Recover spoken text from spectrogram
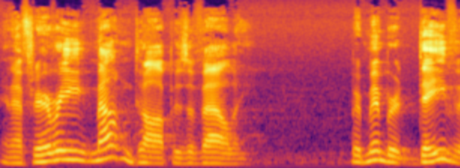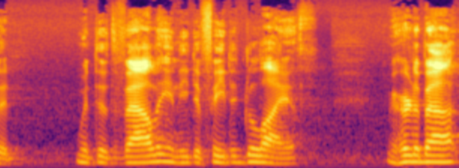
And after every mountaintop is a valley. But remember, David went to the valley and he defeated Goliath. We heard about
